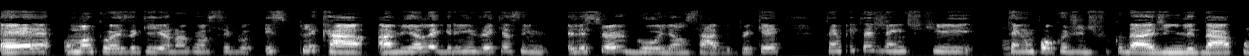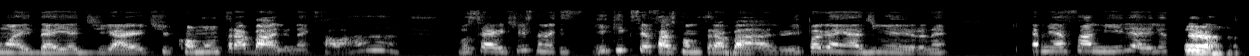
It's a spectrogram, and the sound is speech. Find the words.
É uma coisa que eu não consigo explicar. A minha alegria em ver que, assim, eles se orgulham, sabe? Porque tem muita gente que tem um pouco de dificuldade em lidar com a ideia de arte como um trabalho, né? Que fala, ah, você é artista, mas e o que, que você faz como trabalho? E para ganhar dinheiro, né? E a minha família, eles. É.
